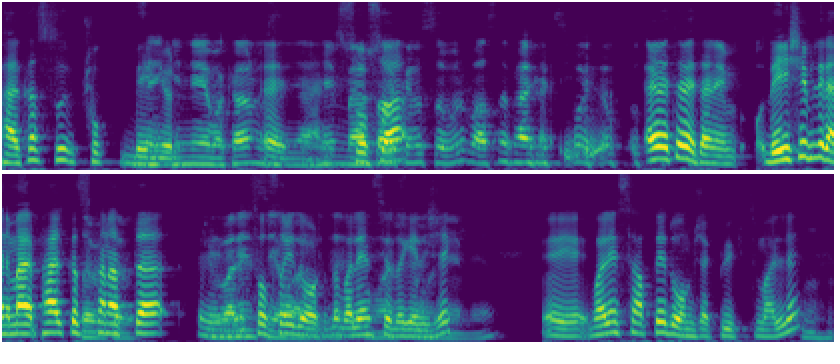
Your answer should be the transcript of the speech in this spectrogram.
Pelkas'ı çok beğeniyorum. Zenginliğe bakar mısın? Evet, yani? yani Hem Mert Sosa- Hakan'ı savunup aslında Pelkas'ı oynamalı. Evet evet hani değişebilir hani Mer- Pelkas Tabii, kanatta e, Sosa'yı da ortada. de, bu Valencia da maçta gelecek. E, Valencia haftaya da olmayacak büyük ihtimalle. Hı hı.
